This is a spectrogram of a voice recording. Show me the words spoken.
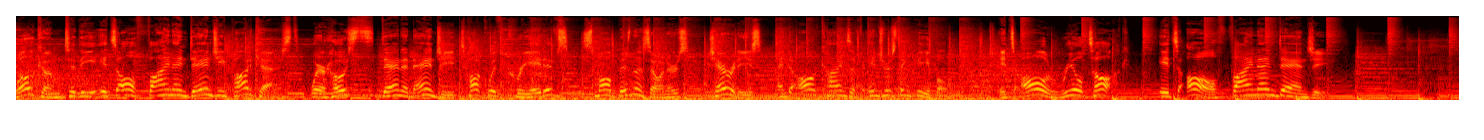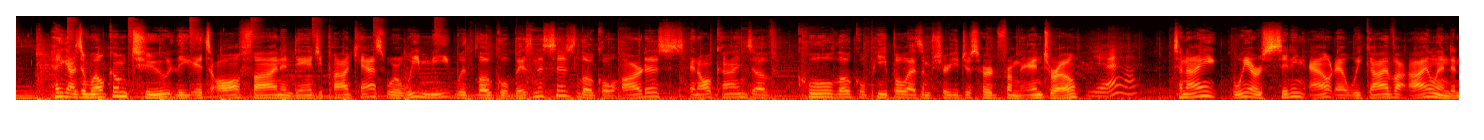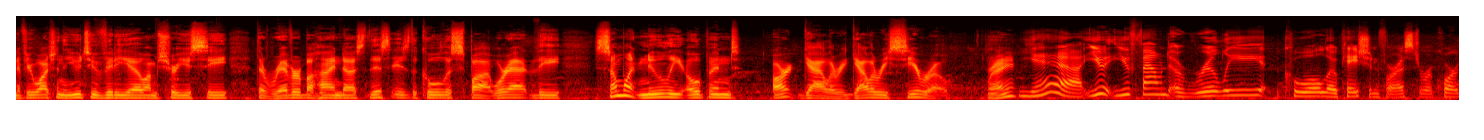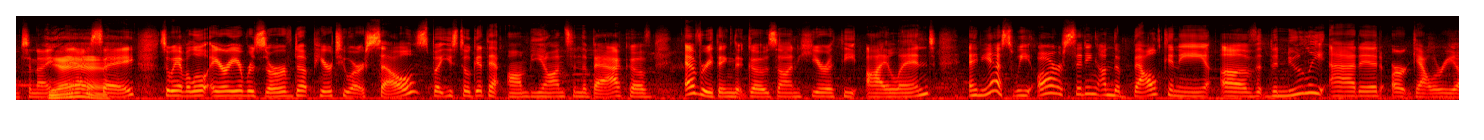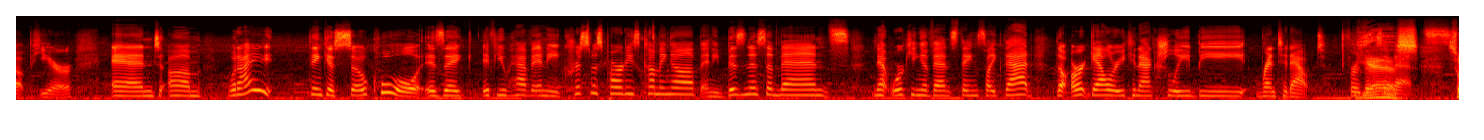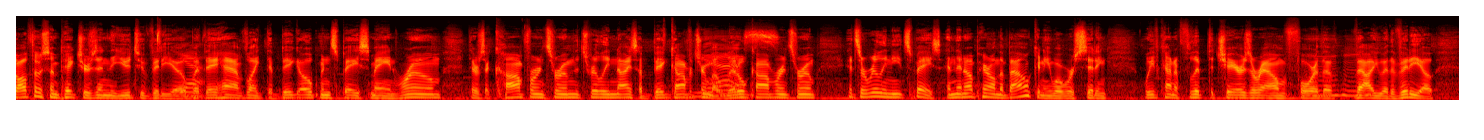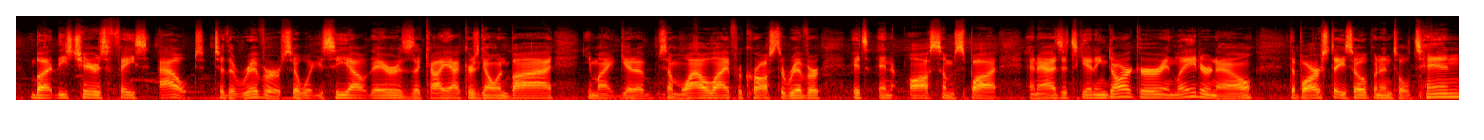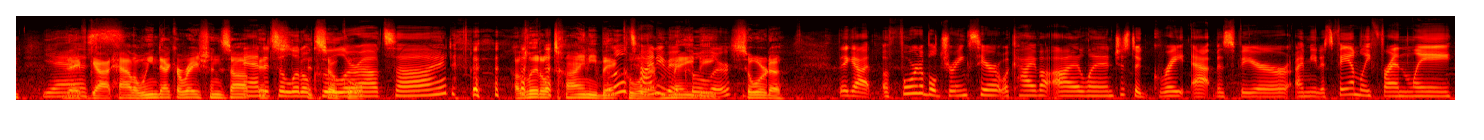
Welcome to the It's All Fine and Dangy podcast, where hosts Dan and Angie talk with creatives, small business owners, charities, and all kinds of interesting people. It's all real talk. It's all fine and dangy. Hey guys, and welcome to the It's All Fine and Dangy podcast, where we meet with local businesses, local artists, and all kinds of cool local people, as I'm sure you just heard from the intro. Yeah. Tonight, we are sitting out at Wekiva Island, and if you're watching the YouTube video, I'm sure you see the river behind us. This is the coolest spot. We're at the somewhat newly opened art gallery, Gallery Zero, right? Yeah. You you found a really cool location for us to record tonight, Yeah, may I say. So we have a little area reserved up here to ourselves, but you still get that ambiance in the back of everything that goes on here at the island. And yes, we are sitting on the balcony of the newly added art gallery up here. And um, what I think is so cool is like if you have any Christmas parties coming up, any business events, networking events, things like that, the art gallery can actually be rented out for those yes. events. So I'll throw some pictures in the YouTube video, Yeah. but they have like the big open space main room. There's a conference room that's really nice, a big conference room, a little conference room. It's a really neat space. And then up here on the balcony where we're sitting, we've kind of flipped the chairs around for the Mm-hmm. value of the video. But these chairs face out to the river. So what you see out there is the kayakers going by. You might get a, some wildlife across the river. It's an awesome spot. And as it's getting darker and later now, the bar stays open until 10. They've got Halloween decorations up. And it's, a little it's so cooler cool. outside. A little tiny bit little cooler. tiny bit maybe, cooler. Sort of. They got affordable drinks here at Wekiva Island, just a great atmosphere. I mean, it's family friendly.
